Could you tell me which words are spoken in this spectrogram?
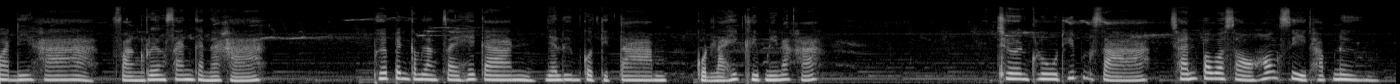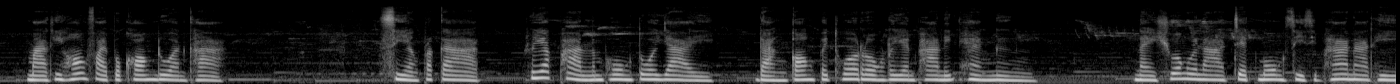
วัสดีค่ะ ฟังเรื่องสั้นกันนะคะ เพื่อเป็นกำลังใจให้กัน อย่าลืมกดติดตาม กดไลค์ให้คลิปนี้นะคะ เชิญครูที่ปรึกษา ชั้นปวสห้อง4ทับหนึ่งมาที่ห้องฝ่ายปกครองด่วนค่ะ เสียงประกาศ เรียกผ่านลำโพงตัวใหญ่ ดังก้องไปทั่วโรงเรียนพาณิชย์แห่งหนึ่ง ในช่วงเวลา7โมง45นาที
